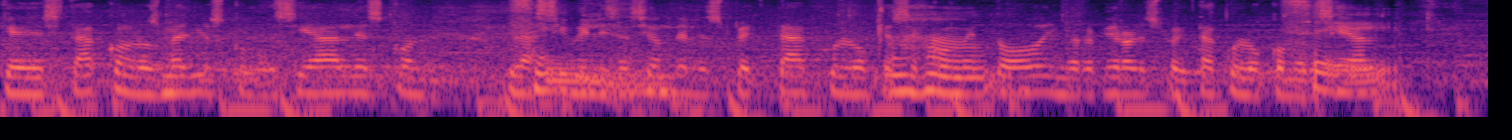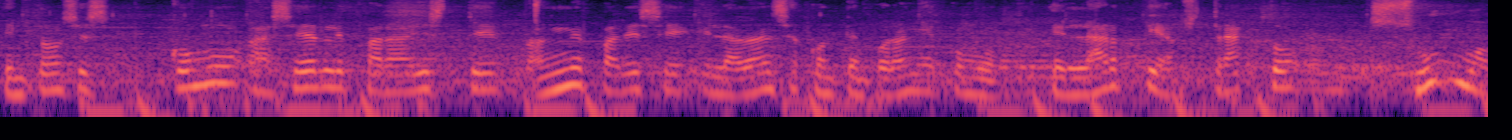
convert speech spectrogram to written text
que está con los medios comerciales, con la Sí. civilización del espectáculo, que se come todo, y me refiero al espectáculo comercial. Sí. Entonces, ¿cómo hacerle para este? A mí me parece la danza contemporánea como el arte abstracto sumo.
